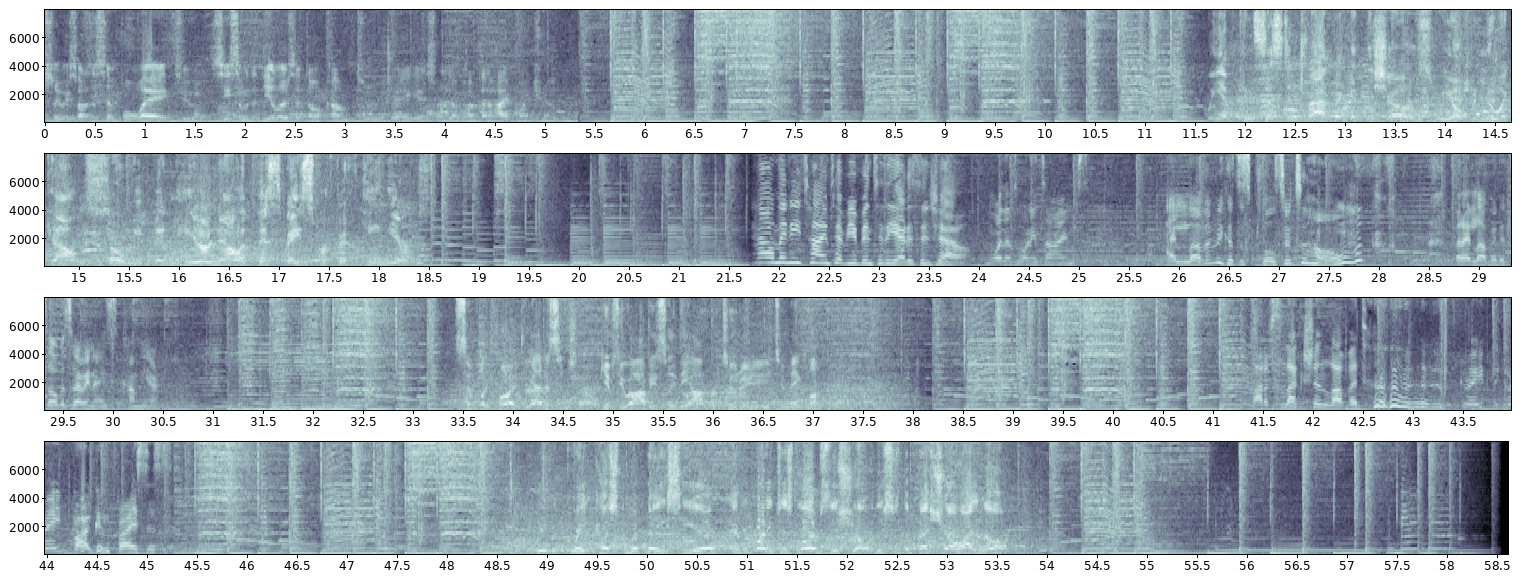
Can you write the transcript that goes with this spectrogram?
internationally, we saw it as a simple way to see some of the dealers that don't come to Vegas or don't come to the High Point show. We have consistent traffic at the shows. We open new accounts. So we've been here now at this space for 15 years. How many times have you been to the Edison show? More than 20 times. I love it because it's closer to home. but I love it. It's always very nice to come here. Simply put, the Edison show gives you obviously the opportunity to make money. A lot of selection, love it. great, great bargain prices. We have a great customer base here. Everybody just loves this show. This is the best show I know.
